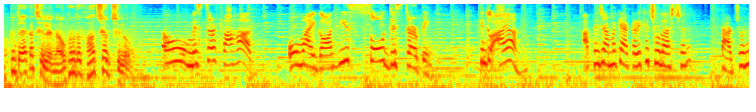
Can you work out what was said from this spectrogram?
আপনি তো একা ছিলেন না ওখানে তো ফাহাদ সাহেব ছিল। ও mister Fahad. Oh my god he is so disturbing কিন্তু আয়ান, আপনি যে আমাকে একা রেখে চলে আসছেন, তার জন্য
